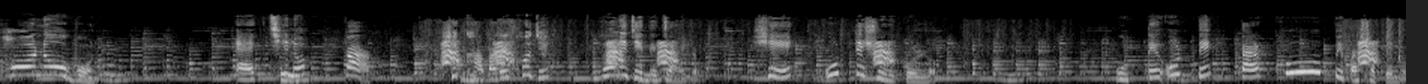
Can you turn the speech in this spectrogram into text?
ঘন বন। এক ছিল কাক। সে খাবারের খোঁজে বনে যেতে চাইলো। সে উঠতে শুরু করল। উঠতে উঠতে তার খুব পিপাসা পেল।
